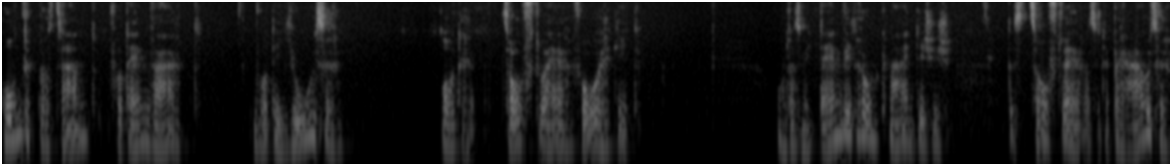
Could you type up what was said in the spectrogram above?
100% von dem Wert, wo der User oder Software vorgibt. Und was mit dem wiederum gemeint ist, ist, dass die Software, also der Browser,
